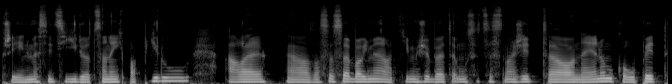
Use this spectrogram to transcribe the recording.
při investicích do cených papírů, ale zase se bavíme nad tím, že budete muset se snažit nejenom koupit,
